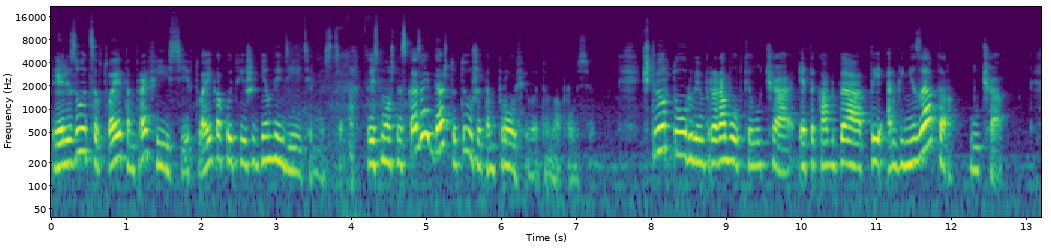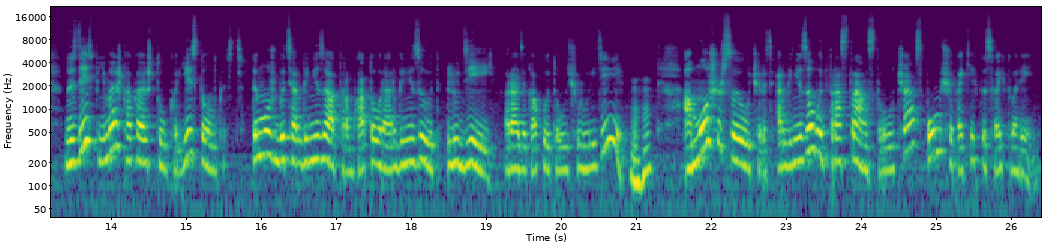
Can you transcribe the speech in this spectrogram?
реализуется в твоей там, профессии, в твоей какой-то ежедневной деятельности. То есть можно сказать, да, что ты уже там профи в этом вопросе. Четвертый уровень проработки луча – это когда ты организатор луча, но здесь, понимаешь, какая штука? Есть тонкость. Ты можешь быть организатором, который организует людей ради какой-то лучевой идеи, угу. а можешь, в свою очередь, организовывать пространство луча с помощью каких-то своих творений.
